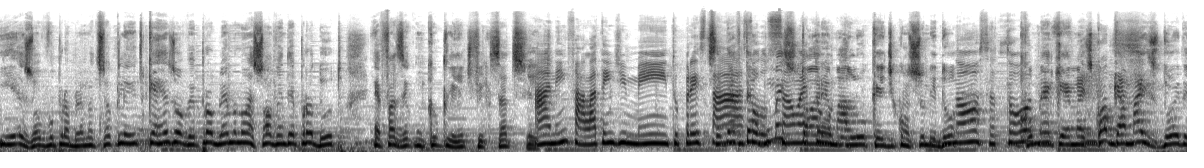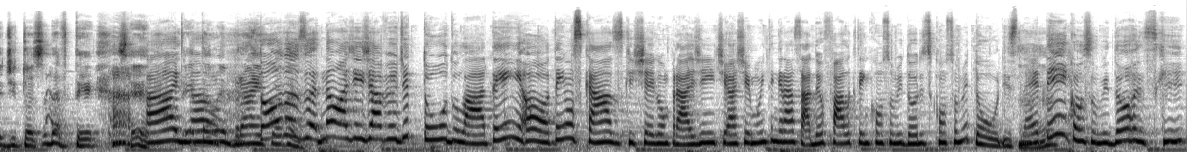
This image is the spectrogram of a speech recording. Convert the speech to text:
e resolva o problema do seu cliente. Quer resolver problema não é só vender produto, é fazer com que o cliente fique satisfeito. Ah, nem fala. Atendimento, prestar, Você deve ter alguma é história é maluca aí de consumidor. Nossa, todas. Como é que é? Mas qual que é a mais doida de todas? Você deve ter. Você Ai, tenta não. lembrar. Todas, Não, a gente já viu de tudo lá. Tem, ó, tem uns casos que chegam pra gente, eu achei muito engraçado. Eu falo que tem consumidores e consumidores, né? Uhum. Tem consumidores que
